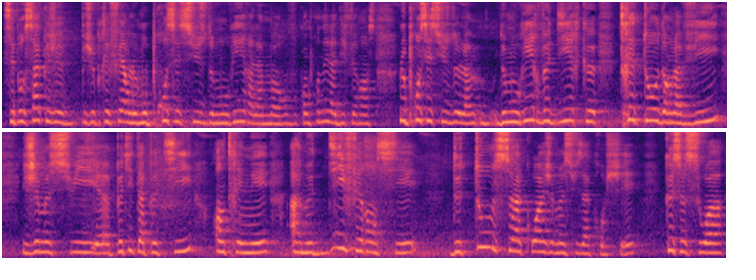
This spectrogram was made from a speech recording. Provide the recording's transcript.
C'est pour ça que je, préfère le mot processus de mourir à la mort. Vous comprenez la différence? Le processus de, mourir veut dire que très tôt dans la vie, je me suis euh, petit à petit entraînée à me différencier de tout ce à quoi je me suis accrochée, que ce soit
